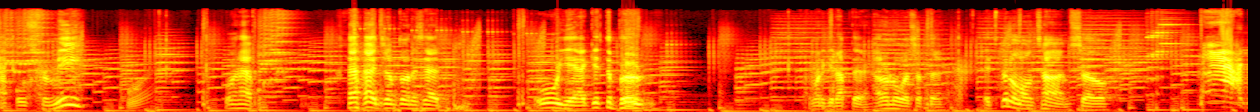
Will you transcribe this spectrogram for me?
Apples for me. What happened? I jumped on his head. Oh yeah, get the boat. I want to get up there. I don't know what's up there. It's been a long time, so... Ah!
